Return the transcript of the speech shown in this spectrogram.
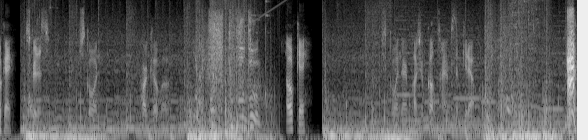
Okay, screw this. Just going hardcore mode. Okay. Just go in there and punch him a couple times, then get out. Ah!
